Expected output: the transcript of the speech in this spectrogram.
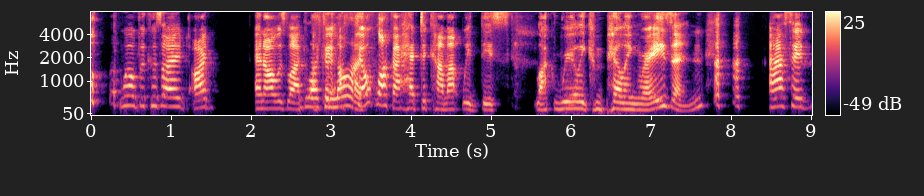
"Well, because I, I." And I was like, Like I, fe- I felt like I had to come up with this like really compelling reason. I said,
